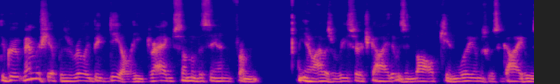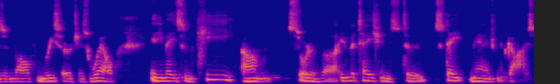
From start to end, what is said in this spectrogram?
the group membership was a really big deal. He dragged some of us in from, you know, I was a research guy that was involved. Ken Williams was a guy who was involved from research as well. And he made some key um, sort of uh, invitations to state management guys.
